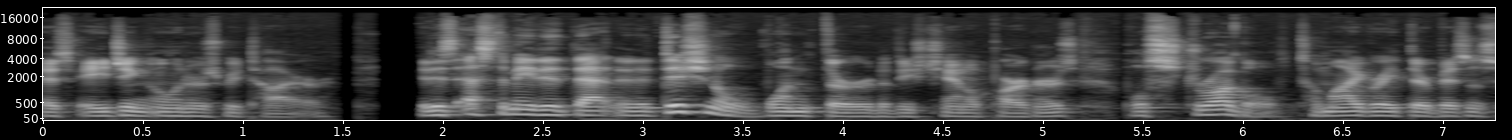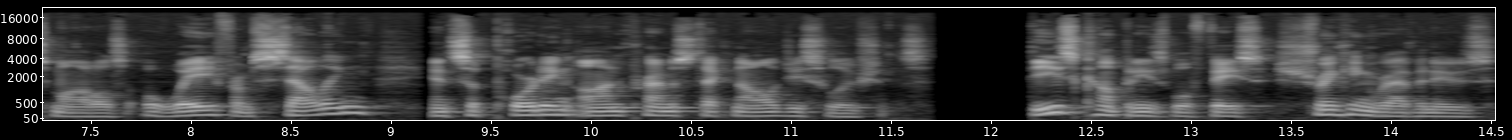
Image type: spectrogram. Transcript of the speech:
as aging owners retire. It is estimated that an additional one third of these channel partners will struggle to migrate their business models away from selling and supporting on premise technology solutions. These companies will face shrinking revenues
